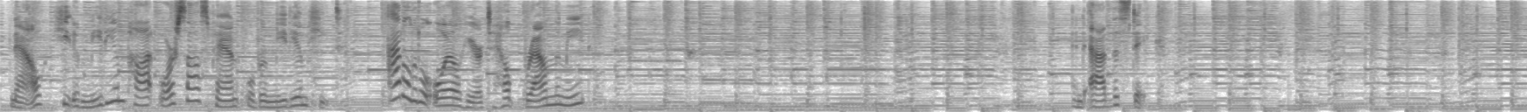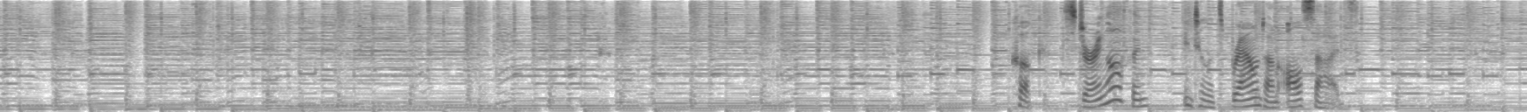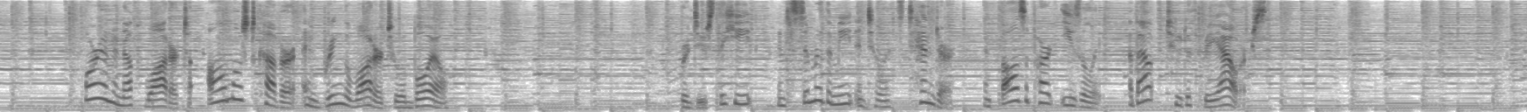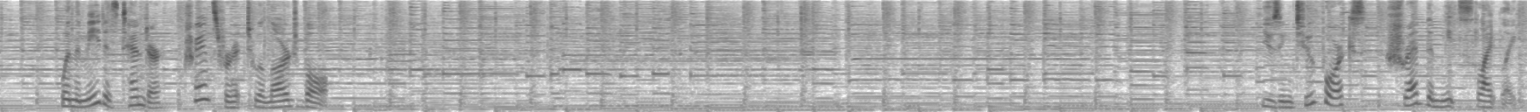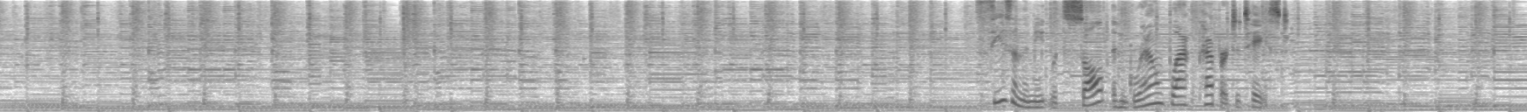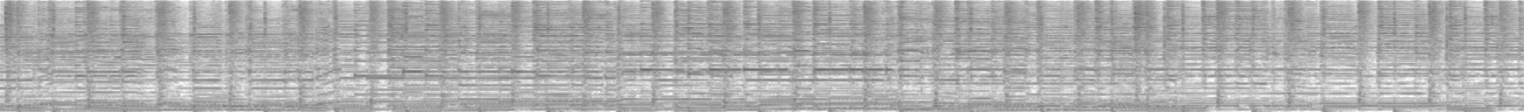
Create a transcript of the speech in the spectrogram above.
Now, heat a medium pot or saucepan over medium heat. Add a little oil here to help brown the meat. And add the steak. Cook, stirring often, until it's browned on all sides. Pour in enough water to almost cover and bring the water to a boil. Reduce the heat and simmer the meat until it's tender and falls apart easily, about 2 to 3 hours. When the meat is tender, transfer it to a large bowl. Using two forks, shred the meat slightly. Season the meat with salt and ground black pepper to taste.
